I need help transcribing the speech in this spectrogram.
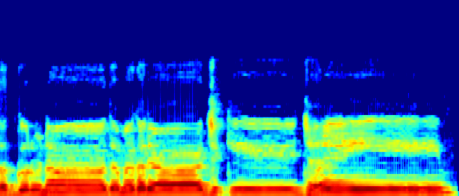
सद्गुरुनाथमहराज की जय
